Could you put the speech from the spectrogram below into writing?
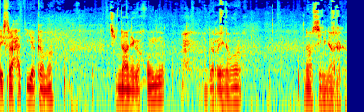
ئێستا ئیسراحەتی یەکەمە چی نانێگە خۆین و ئەگەڕێنەوە ناو سیمینارەکە.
